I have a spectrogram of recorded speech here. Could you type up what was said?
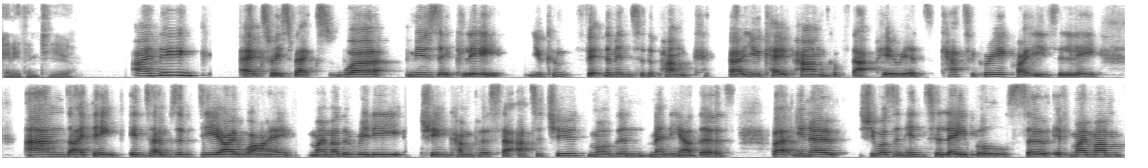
anything to you. i think x-ray spex were musically you can fit them into the punk uh, uk punk of that period category quite easily. And i think in terms of diy my mother really she encompassed that attitude more than many others. But you know she wasn't into labels. So if my mum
